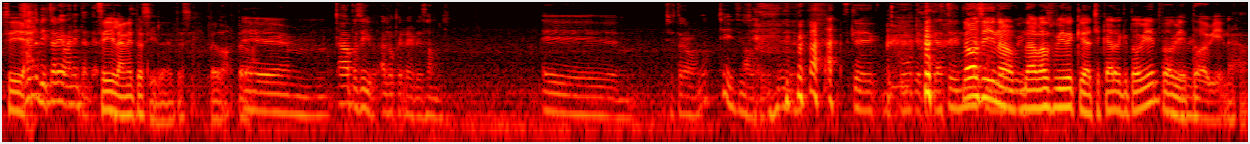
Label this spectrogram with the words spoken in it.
sí, Si son ah. de Victoria van a entender. Sí, la neta sí, la neta sí. Perdón, perdón. Eh, ah, pues sí, a lo que regresamos. Eh, ¿Sí está grabando? sí, sí, Ah, sí. es que como que te quedaste No, sí, no. güey. Nada más fui de que a checar de que todo bien, todo bien, todo bien, ajá.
